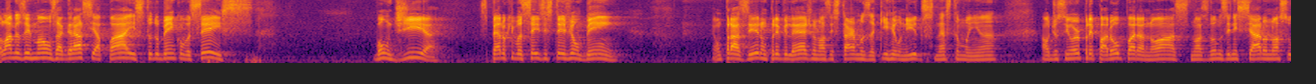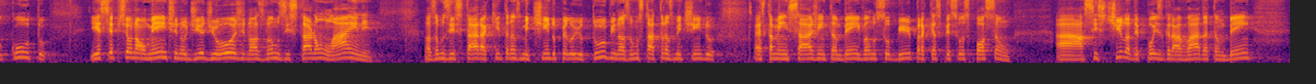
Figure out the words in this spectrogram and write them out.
Olá, meus irmãos, a graça e a paz, tudo bem com vocês? Bom dia, espero que vocês estejam bem. É um prazer, um privilégio nós estarmos aqui reunidos nesta manhã, onde o Senhor preparou para nós, nós vamos iniciar o nosso culto e, excepcionalmente, no dia de hoje, nós vamos estar online. Nós vamos estar aqui transmitindo pelo YouTube, nós vamos estar transmitindo esta mensagem também vamos subir para que as pessoas possam ah, assisti-la depois gravada também.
